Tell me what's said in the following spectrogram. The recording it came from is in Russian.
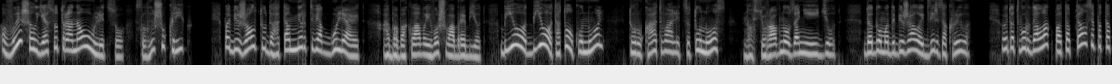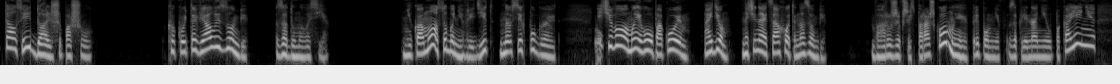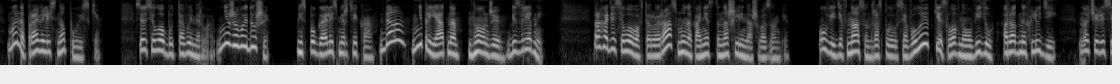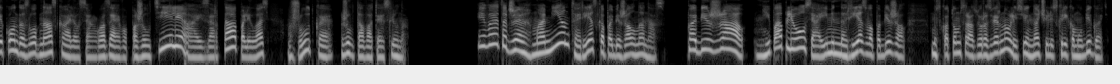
«Вышел я с утра на улицу, слышу крик. Побежал туда, там мертвяк гуляет, а баба Клава его шваброй бьет. Бьет, бьет, а толку ноль. То рука отвалится, то нос, но все равно за ней идет. До дома добежала и дверь закрыла. Этот вурдалак потоптался-потоптался и дальше пошел. «Какой-то вялый зомби», — задумалась я. «Никому особо не вредит, но всех пугает. Ничего, мы его упокоим. Пойдем, начинается охота на зомби». Вооружившись порошком и припомнив заклинание упокоения, мы направились на поиски. Все село будто вымерло, ни живой души. Испугались мертвяка. Да, неприятно, но он же безвредный. Проходя село во второй раз, мы наконец-то нашли нашего зомби. Увидев нас, он расплылся в улыбке, словно увидел родных людей, но через секунду злобно оскалился, глаза его пожелтели, а изо рта полилась жуткая желтоватая слюна. И в этот же момент резко побежал на нас. Побежал! Не поплелся, а именно резво побежал. Мы с котом сразу развернулись и начали с криком убегать.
